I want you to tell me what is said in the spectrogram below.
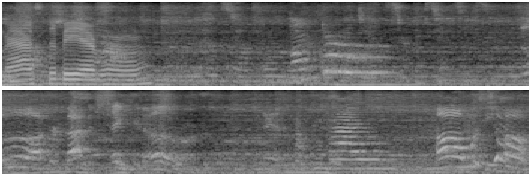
Master bedroom. Oh, I to shake it up. Oh, what's up?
